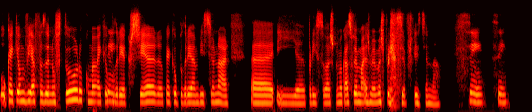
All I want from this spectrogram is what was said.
o que é que eu me via a fazer no futuro, como é que eu Sim. poderia crescer, o que é que eu poderia ambicionar e por isso acho que no meu caso foi mais mesmo a experiência profissional. Sim, sim.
